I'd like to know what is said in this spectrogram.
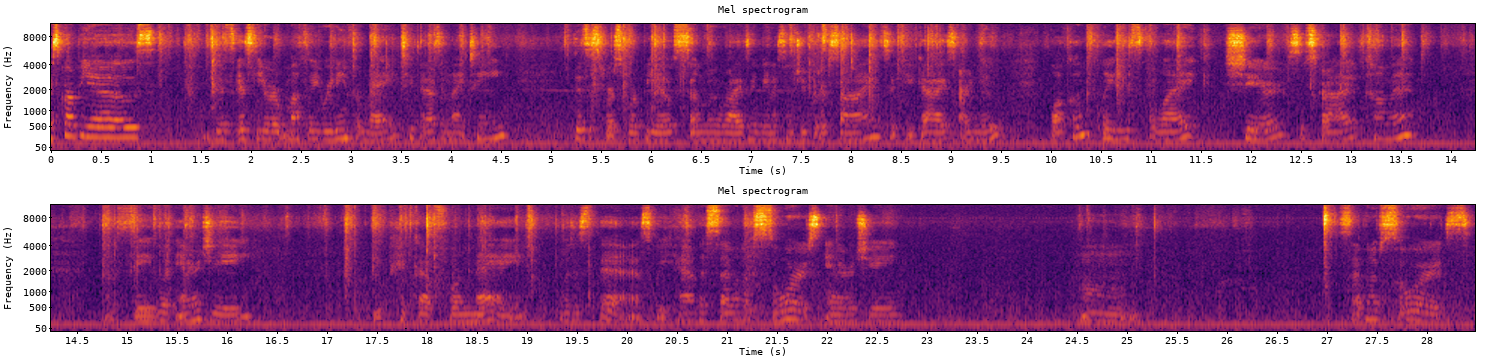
Scorpios, this is your monthly reading for May 2019. This is for Scorpio, Sun, Moon, Rising, Venus, and Jupiter signs. If you guys are new, welcome. Please like, share, subscribe, comment. Let's see what energy we pick up for May. What is this? We have the Seven of Swords energy. Hmm. Seven of Swords.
